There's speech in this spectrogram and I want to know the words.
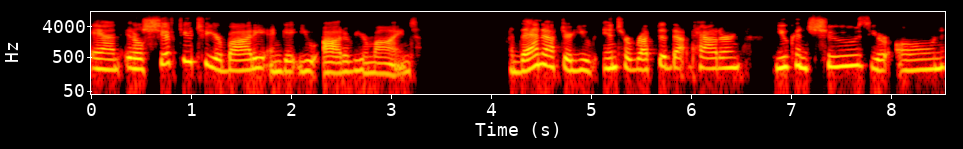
and it'll shift you to your body and get you out of your mind. And then after you've interrupted that pattern, you can choose your own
